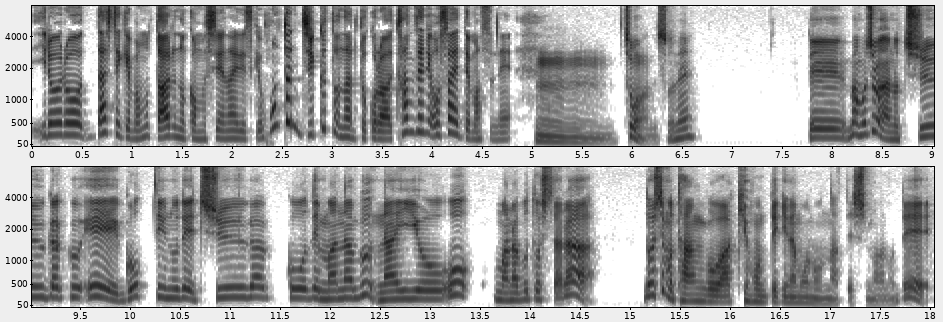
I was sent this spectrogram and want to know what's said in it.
いろいろ出していけばもっとあるのかもしれないですけど、本当に軸となるところは完全に抑えてますね。うん、そうなんですよね。で、まあもちろんあの中学英語っていうので中学校で学ぶ内容を学ぶとしたらどうしても単語は基本的なものになってしまうので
